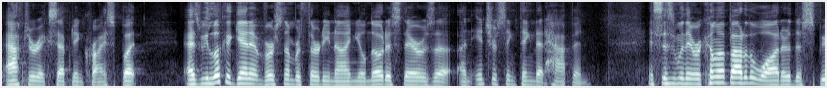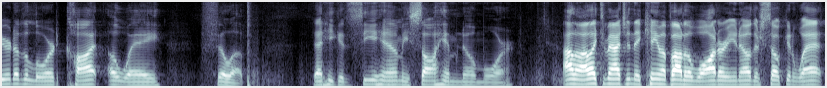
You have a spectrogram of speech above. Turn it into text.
after accepting Christ. But as we look again at verse number 39, you'll notice there was a, an interesting thing that happened. It says, When they were come up out of the water, the Spirit of the Lord caught away Philip, that he could see him. He saw him no more. I don't know. I like to imagine they came up out of the water, you know, they're soaking wet,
